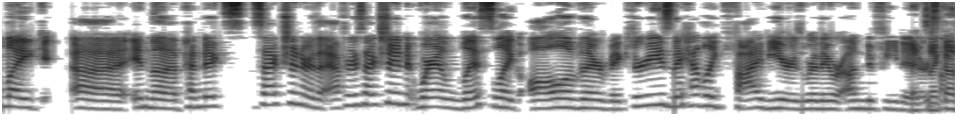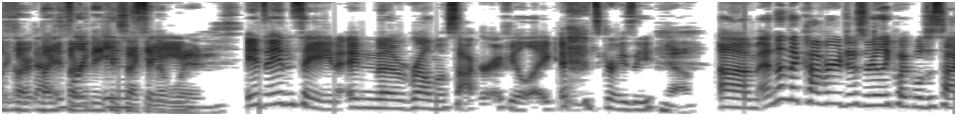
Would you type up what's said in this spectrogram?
like uh in the appendix section or the after section where it lists like all of their victories they have like five years where they were undefeated It's or like a something thir- like that like it's 30 like consecutive insane. wins. it's insane in the realm of soccer i feel like it's crazy Yeah. Um and then the cover just really quick we'll just talk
